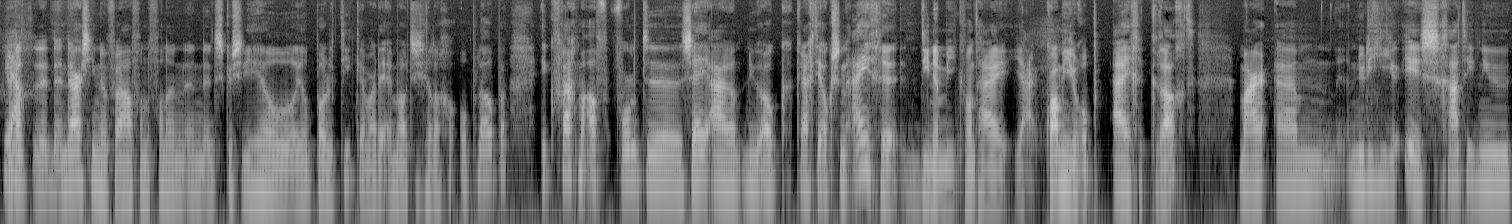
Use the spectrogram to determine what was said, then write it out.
Ja, Ja. Dat, en daar zien we een verhaal van, van een, een, een discussie die heel, heel politiek en waar de emoties heel erg oplopen. Ik vraag me af, vormt de zeearend nu ook, krijgt hij ook zijn eigen dynamiek? Want hij ja, kwam hier op eigen kracht. Maar ehm, nu die hier is, gaat hij nu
